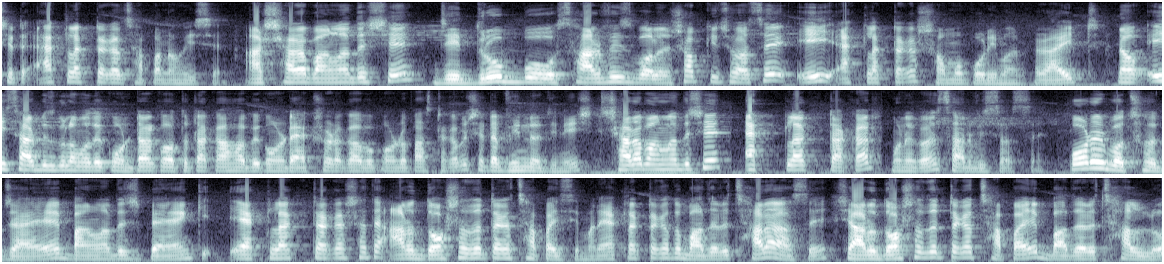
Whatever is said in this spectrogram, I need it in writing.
সেটা এক লাখ টাকা ছাপানো হয়েছে। আর সারা বাংলাদেশে যে দ্রব্য সার্ভিস বলেন, সবকিছু আছে, এই এক লাখ টাকার সম পরিমাণ রাইট নাও এই সার্ভিসগুলোর মধ্যে কোনটার কত টাকা হবে, কোনটা একশো টাকা হবে, কোনটা পাঁচ টাকা হবে, সেটা ভিন্ন জিনিস। সারা বাংলাদেশে এক লাখ টাকার মনে করেন সার্ভিস আছে। পরের বছর যায় বাংলাদেশ ব্যাংক এক লাখ টাকার সাথে আরও দশ হাজার টাকা ছাপাইছে। মানে এক লাখ টাকা তো বাজারে ছাড়া আছে, সে আরও দশ হাজার টাকা ছাপায় বাজারে ছাড়লো।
